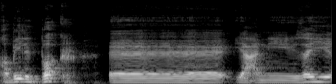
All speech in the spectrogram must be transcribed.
قبيلة بكر يعني زي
